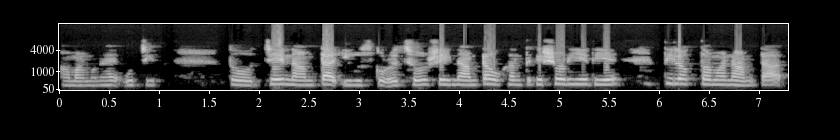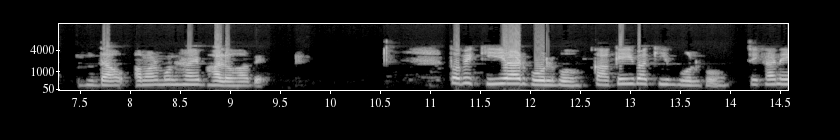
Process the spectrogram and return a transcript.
আমার মনে হয় উচিত। তো যে নামটা ইউজ করেছ, সেই নামটা ওখান থেকে সরিয়ে দিয়ে তিলোত্তমা নামটা দাও, আমার মনে হয় ভালো হবে। তবে কি আর বলব, কাকেই বা কি বলব? যেখানে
